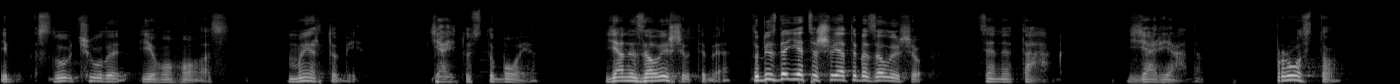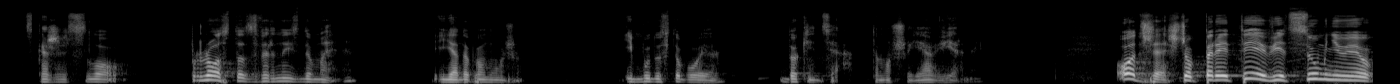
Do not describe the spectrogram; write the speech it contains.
і чули його голос. Мир тобі, я йду з тобою. Я не залишив тебе. Тобі здається, що я тебе залишив. Це не так. Я рядом. Просто скажи слово. Просто звернись до мене. І я допоможу. І буду з тобою до кінця, тому що я вірний. Отже, щоб перейти від сумнівів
